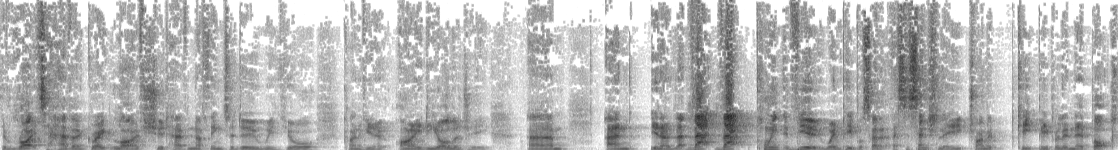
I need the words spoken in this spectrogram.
the right to have a great life should have nothing to do with your kind of you know ideology um, and you know that that that point of view, when people say that, that's essentially trying to keep people in their box,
